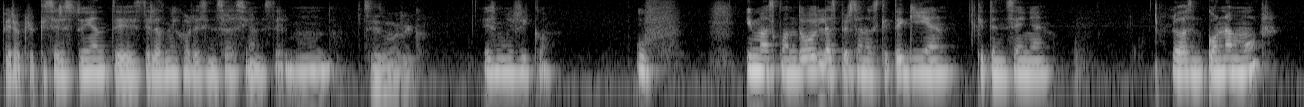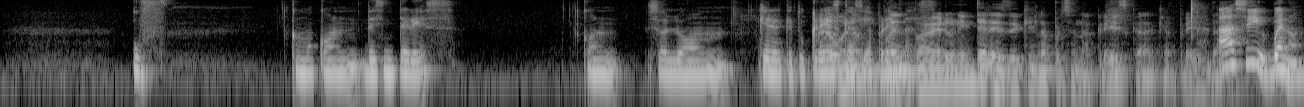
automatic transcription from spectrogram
pero creo que ser estudiante es de las mejores sensaciones del mundo. Sí, es muy rico. Es muy rico. Uf. Y más cuando las personas que te guían, que te enseñan, lo hacen con amor. Uf. Como con desinterés. Con solo mm, querer que tú crezcas bueno, y aprendas. Puede, haber un interés de que la persona crezca, que aprenda. Ah, sí, bueno.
